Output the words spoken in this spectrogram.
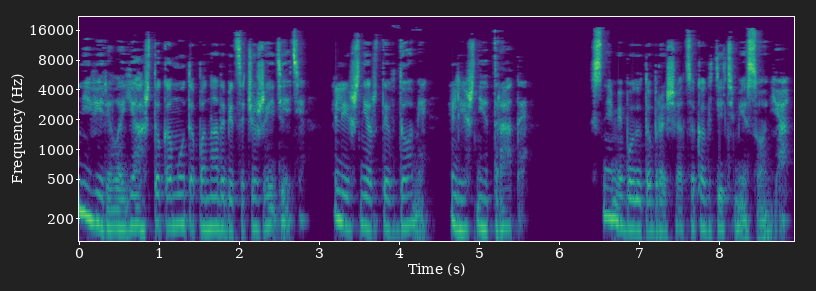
Не верила я, что кому-то понадобятся чужие дети. Лишние рты в доме, лишние траты. С ними будут обращаться, как с детьми, Соня.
